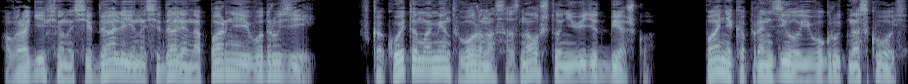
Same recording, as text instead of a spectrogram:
а враги все наседали и наседали на парня и его друзей. В какой-то момент ворон осознал, что не видит бешку. Паника пронзила его грудь насквозь.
